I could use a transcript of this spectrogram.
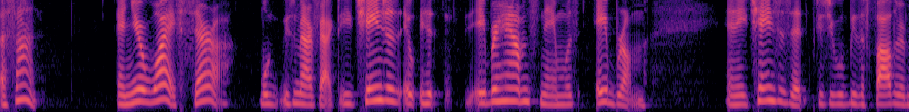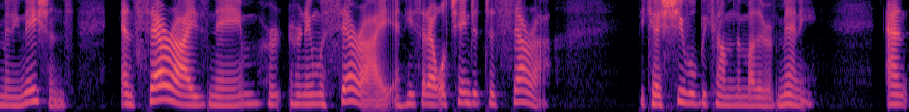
a son and your wife Sarah well as a matter of fact he changes it, Abraham's name was Abram and he changes it because you will be the father of many nations. And Sarai's name, her, her name was Sarai, and he said, I will change it to Sarah because she will become the mother of many. And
